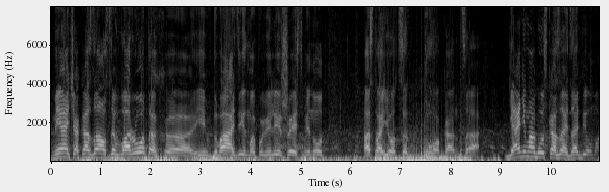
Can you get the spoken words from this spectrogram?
Мяч оказался в воротах, э, и в 2-1 мы повели 6 минут. Остается до конца. Я не могу сказать, забил Маликов.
